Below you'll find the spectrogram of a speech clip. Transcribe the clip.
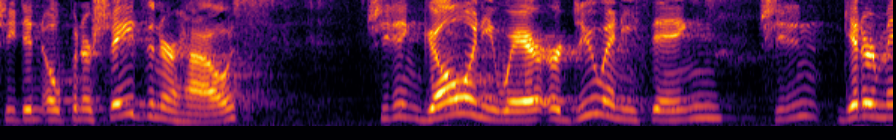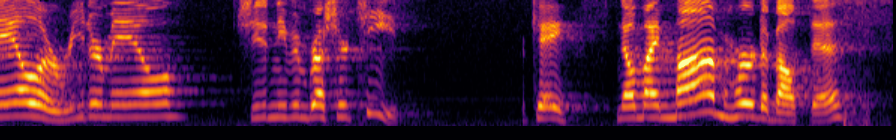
She didn't open her shades in her house. She didn't go anywhere or do anything. She didn't get her mail or read her mail. She didn't even brush her teeth. Okay, now my mom heard about this,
